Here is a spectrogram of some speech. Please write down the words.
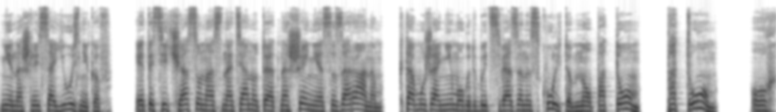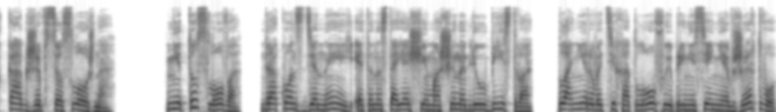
не нашли союзников. Это сейчас у нас натянутые отношения с Азараном, к тому же они могут быть связаны с культом, но потом, потом... Ох, как же все сложно. Не то слово. Дракон с Диней — это настоящие машины для убийства. Планировать их отлов и принесение в жертву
